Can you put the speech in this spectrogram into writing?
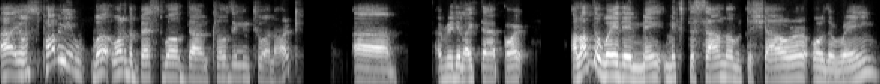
Uh, it was probably well, one of the best, well done closing to an arc. Um, I really like that part. I love the way they ma- mix the sound of the shower or the rain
